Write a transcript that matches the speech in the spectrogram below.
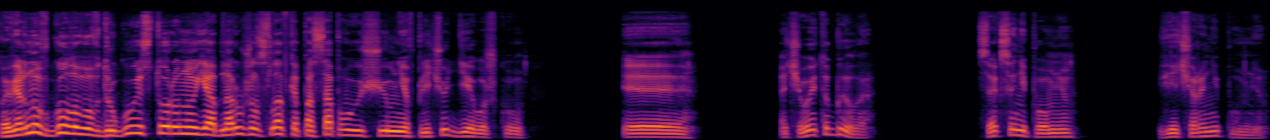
Повернув голову в другую сторону, я обнаружил сладко посапывающую мне в плечо девушку. э а чего это было? Секса не помню. Вечера не помню.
